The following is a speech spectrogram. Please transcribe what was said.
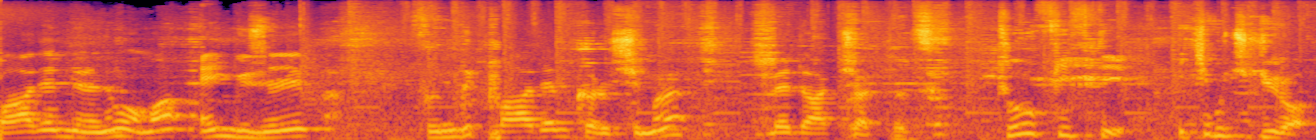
Badem denedim ama en güzeli fındık badem karışımı ve dark chocolate. 250. 2,5 euro.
